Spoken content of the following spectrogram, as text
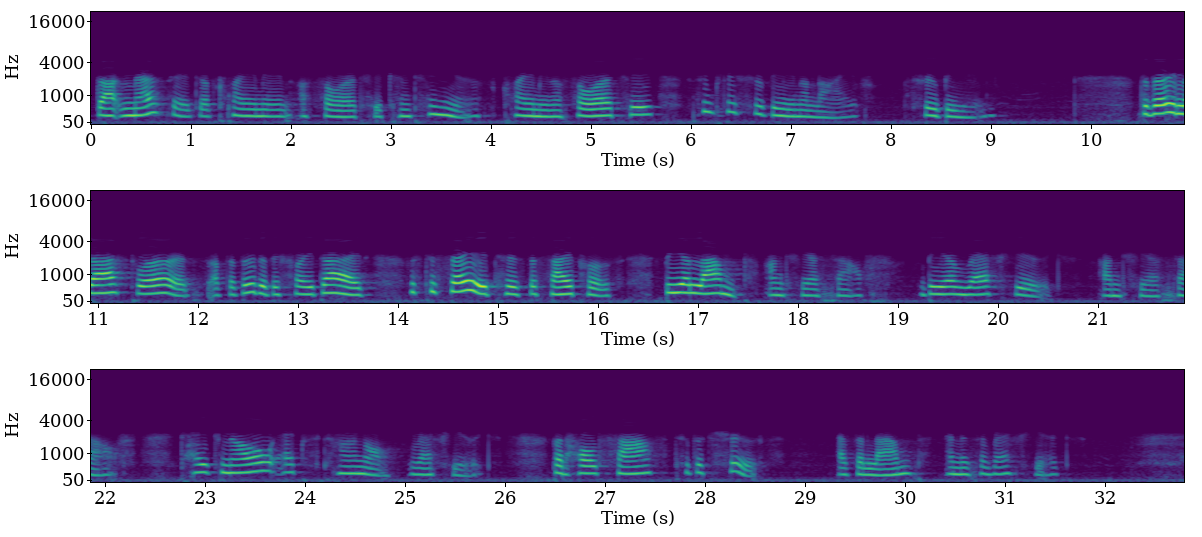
that message of claiming authority continues, claiming authority simply through being alive, through being. The very last words of the Buddha before he died was to say to his disciples, Be a lamp unto yourself, be a refuge unto yourself. Take no external refuge, but hold fast to the truth as a lamp and as a refuge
